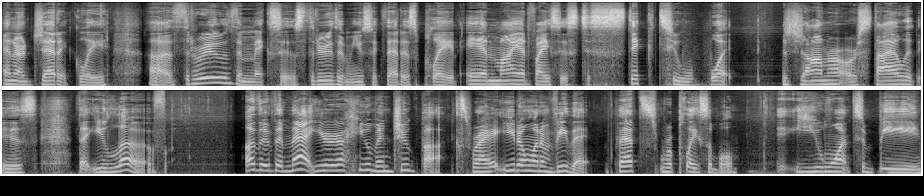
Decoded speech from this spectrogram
energetically uh, through the mixes, through the music that is played. And my advice is to stick to what genre or style it is that you love. Other than that, you're a human jukebox, right? You don't want to be that. That's replaceable. You want to be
